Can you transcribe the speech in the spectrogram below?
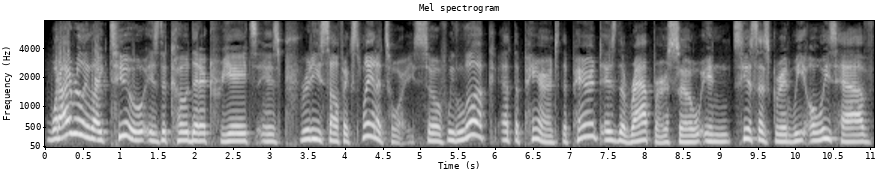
what I really like too is the code that it creates is pretty self-explanatory. So if we look at the parent, the parent is the wrapper. So in CSS Grid, we always have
